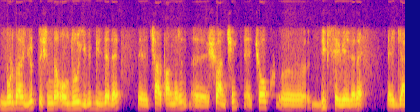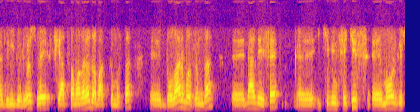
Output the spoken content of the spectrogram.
burada yurt dışında olduğu gibi bizde de e, çarpanların e, şu an için e, çok dip seviyelere geldiğini görüyoruz ve fiyatlamalara da baktığımızda dolar bazında neredeyse e, 2008 e, mortgage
